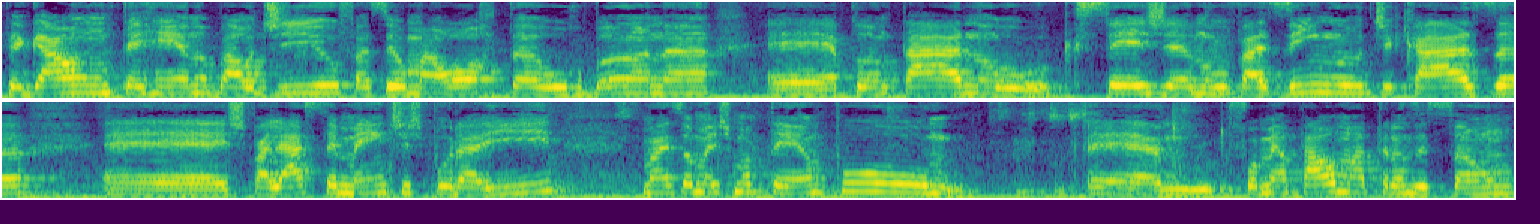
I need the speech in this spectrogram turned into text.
pegar um terreno baldio, fazer uma horta urbana, é, plantar no que seja no vasinho de casa, é, espalhar sementes por aí, mas ao mesmo tempo é, fomentar uma transição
